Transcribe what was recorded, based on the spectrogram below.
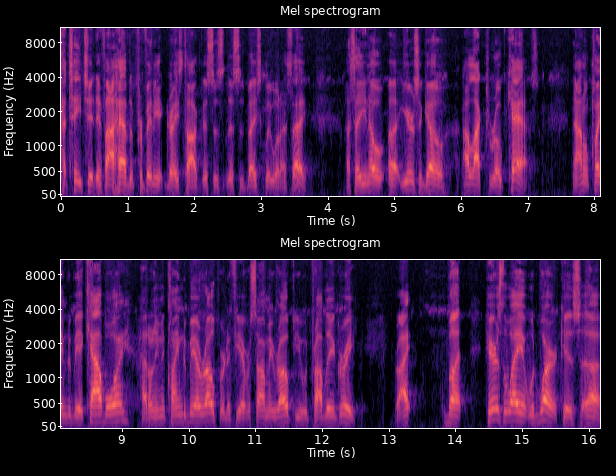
I teach it if I have the prevenient grace talk. This is this is basically what I say. I say, you know, uh, years ago I liked to rope calves. Now I don't claim to be a cowboy. I don't even claim to be a roper. And if you ever saw me rope, you would probably agree, right? But here's the way it would work is uh,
